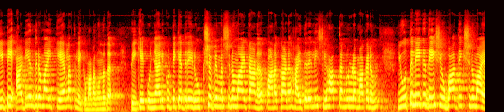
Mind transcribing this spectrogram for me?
ഇ ടി അടിയന്തരമായി കേരളത്തിലേക്ക് മടങ്ങുന്നത്. പി കെ കുഞ്ഞാലിക്കുട്ടിക്കെതിരെ രൂക്ഷ വിമർശനവുമായിട്ടാണ് പാണക്കാട് ഹൈദരലി ശിഹാബ് തങ്ങളുടെ മകനും യൂത്ത് ലീഗ് ദേശീയ ഉപാധ്യക്ഷനുമായ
